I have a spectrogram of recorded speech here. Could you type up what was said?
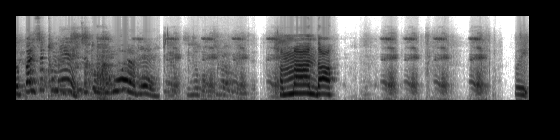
너 빨리 세톰 해. 세톰 하고 와야 돼. 잠만 나. 어이,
